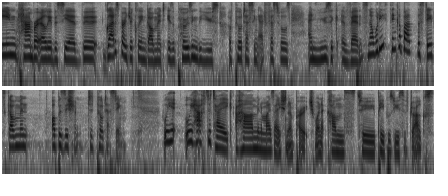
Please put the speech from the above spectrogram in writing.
in Canberra earlier this year, the Gladys Berejiklian government is opposing the use of pill testing at festivals and music events. Now, what do you think about the state's government opposition to pill testing? We we have to take a harm minimisation approach when it comes to people's use of drugs.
